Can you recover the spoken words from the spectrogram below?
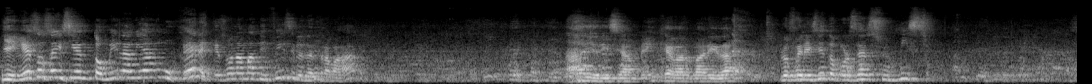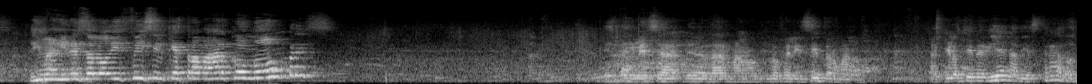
Y en esos 600 mil habían mujeres que son las más difíciles de trabajar. Nadie dice amén, qué barbaridad. Lo felicito por ser sumiso. Imagínense lo difícil que es trabajar con hombres. Esta iglesia, de verdad, hermano, lo felicito, hermano. Aquí los tiene bien adiestrados.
